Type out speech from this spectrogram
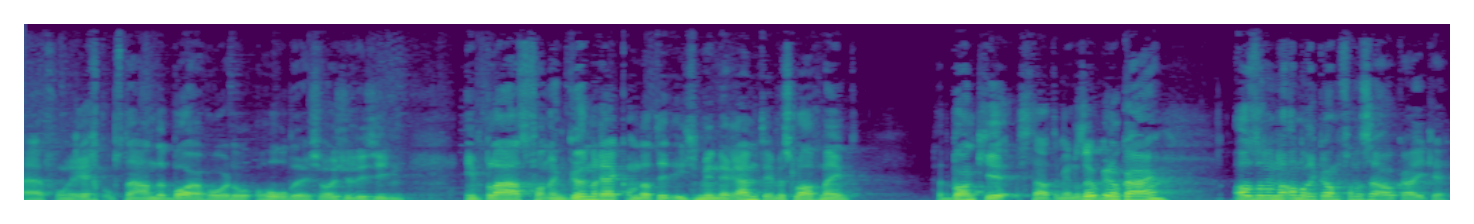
uh, voor een rechtopstaande bar holder, zoals jullie zien. In plaats van een gunrack, omdat dit iets minder ruimte in beslag neemt. Het bankje staat inmiddels ook in elkaar. Als we aan de andere kant van de zaal kijken,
